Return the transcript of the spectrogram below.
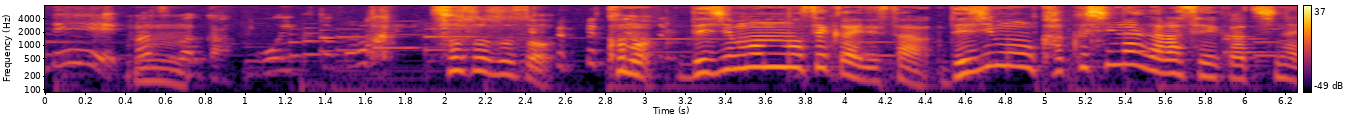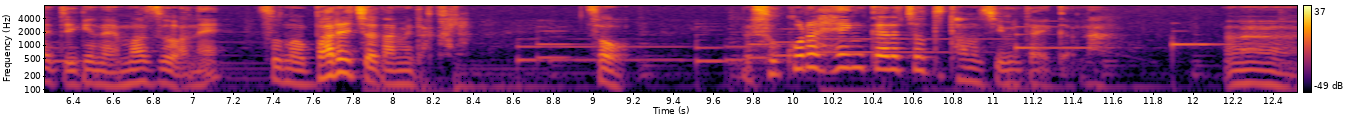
ンでまずは学校行くところか。ら。そうそうそうそう。このデジモンの世界でさデジモンを隠しながら生活しないといけない。まずはね。そのバレちゃダメだから。そう。でそこら辺からちょっと楽しみたいかな。うん。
